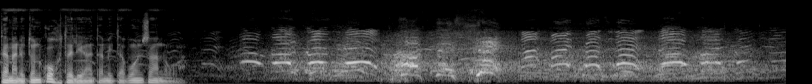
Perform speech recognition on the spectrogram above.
Tämä nyt on kohteliainta, mitä voin sanoa. Not my president! Fuck this shit! Not my president! Not my president!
